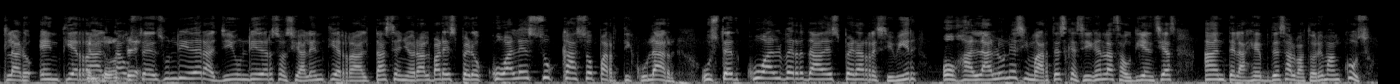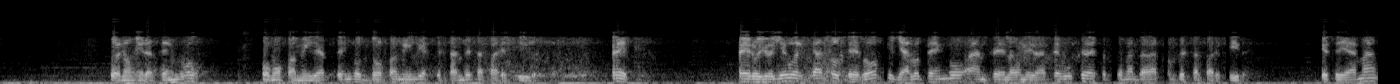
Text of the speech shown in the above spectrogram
Claro, en Tierra Alta usted es un líder allí, un líder social en Tierra Alta, señor Álvarez, pero ¿cuál es su caso particular? ¿Usted cuál verdad espera recibir? Ojalá lunes y martes que siguen las audiencias ante la JEP de Salvatore Mancuso. Bueno, mira, tengo como familiar, tengo dos familias que están desaparecidas. Tres. Pero yo llevo el caso de dos que ya lo tengo ante la unidad de búsqueda de personas dadas por desaparecidas, que se llama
